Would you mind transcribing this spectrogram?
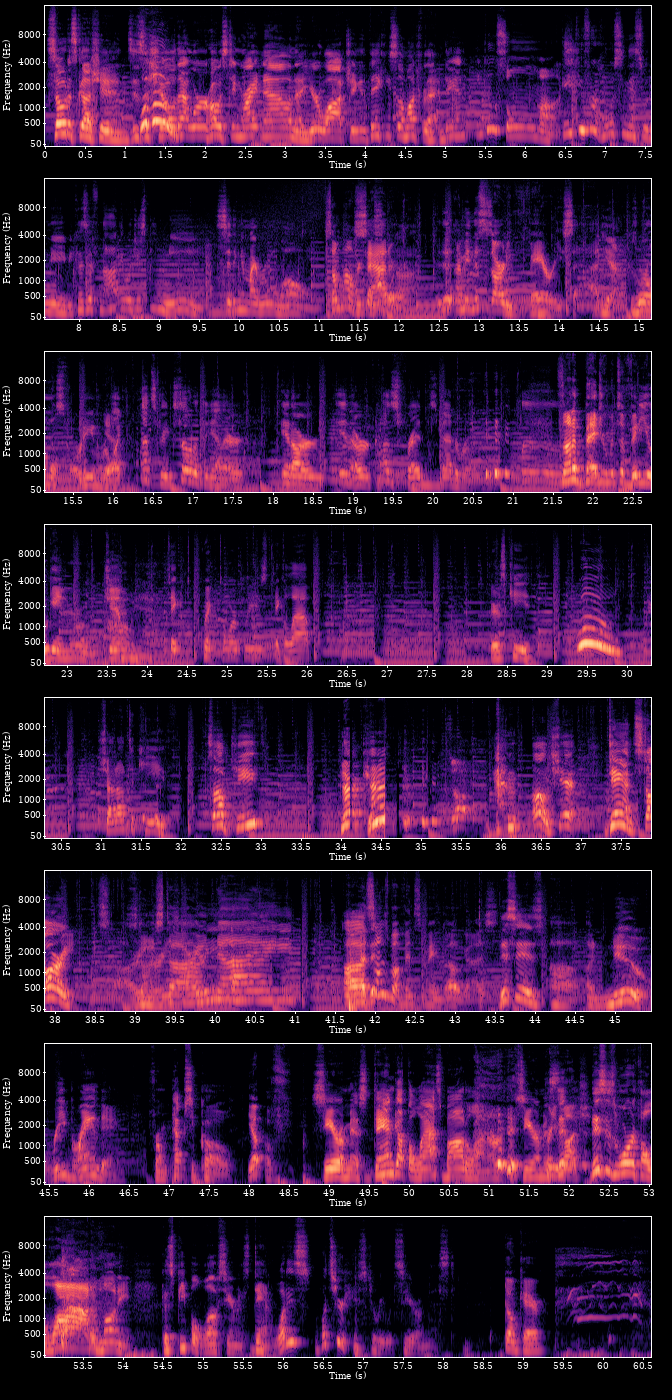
Sodascussions is the Woohoo! show that we're hosting right now and that you're watching. And thank you so much for that. And Dan, Thank you so much. thank you for hosting this with me because if not, it would just be me sitting in my room alone. Somehow Drinking sadder. I mean, this is already very sad. Yeah, because we're almost 40 and we're Yeah. like, let's drink soda together in our in our cuz friend's bedroom. It's not a bedroom, it's a video game room. Jim, Oh, yeah. take a quick tour, please. Take a lap. There's Keith. Woo! Shout out to Keith. What's up, Keith? Yeah, Keith. So, oh shit. Dan, Starry. starry, starry, night. Uh, that thi- song's about Vincent Van Gogh, guys. this is uh, a new rebranding from PepsiCo Yep. of Sierra Mist. Dan got the last bottle on Earth of Sierra Mist. Pretty Thi- much. This is worth a lot of money because people love Sierra Mist. Dan, what is what's your history with Sierra Mist? Don't care.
